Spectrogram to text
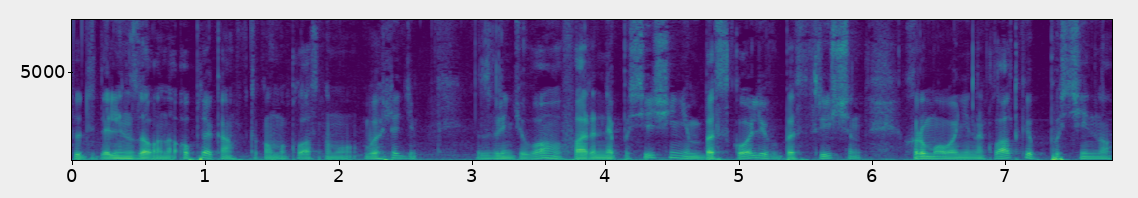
Тут іде лінзована оптика в такому класному вигляді. Зверніть увагу, фари не посічені, без колів, без тріщин, хромовані накладки постійно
